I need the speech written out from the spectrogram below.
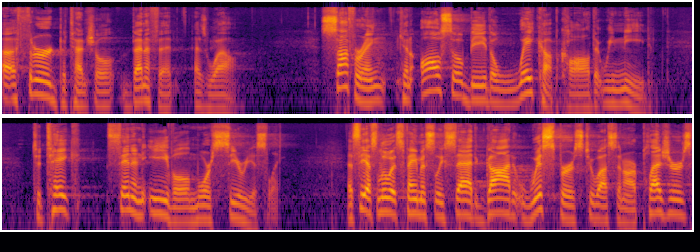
a, third potential benefit as well. Suffering can also be the wake up call that we need to take sin and evil more seriously. As C.S. Lewis famously said, God whispers to us in our pleasures,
